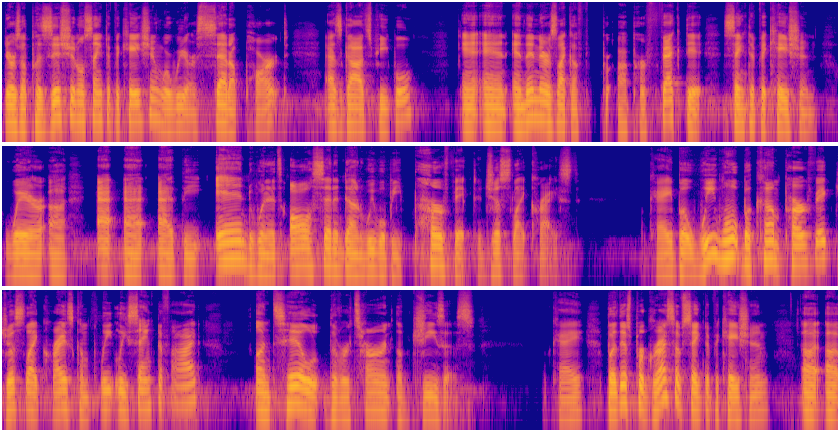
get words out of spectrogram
there's a positional sanctification where we are set apart as God's people. And, and, and then there's like a, a perfected sanctification where uh, at, at, at the end, when it's all said and done, we will be perfect just like Christ. Okay. But we won't become perfect just like Christ, completely sanctified until the return of Jesus. Okay. But this progressive sanctification uh, uh,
